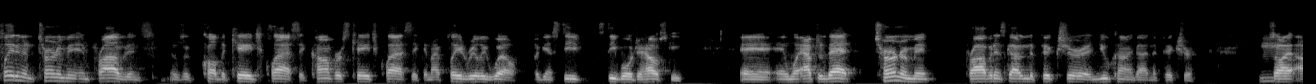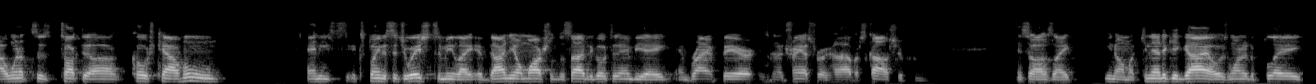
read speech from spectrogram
played in a tournament in Providence. It was a, called the Cage Classic, Converse Cage Classic, and I played really well against Steve Steve Wojciechowski. And, and when, after that tournament, Providence got in the picture and UConn got in the picture. So I, I went up to talk to uh, Coach Calhoun, and he explained the situation to me. Like, if Donyell Marshall decided to go to the NBA and Brian Fair is going to transfer, he'll have a scholarship for me. And so I was like, you know, I'm a Connecticut guy. I always wanted to play,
